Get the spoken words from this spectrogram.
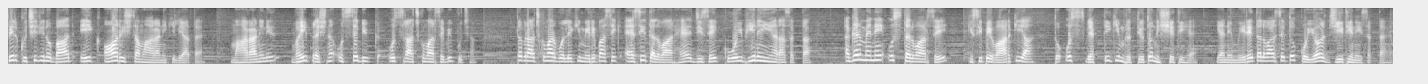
फिर कुछ ही दिनों बाद एक और रिश्ता महारानी के लिए आता है। महारानी ने वही प्रश्न उससे भी, उस राजकुमार से भी पूछा। तब राजकुमार बोले कि मेरे पास एक ऐसी तलवार है जिसे कोई भी नहीं हरा सकता। अगर मैंने उस तलवार से किसी पे वार किया तो उस व्यक्ति की मृत्यु तो निश्चित ही है। यानी मेरे तलवार से तो कोई और जीत ही नहीं सकता है।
